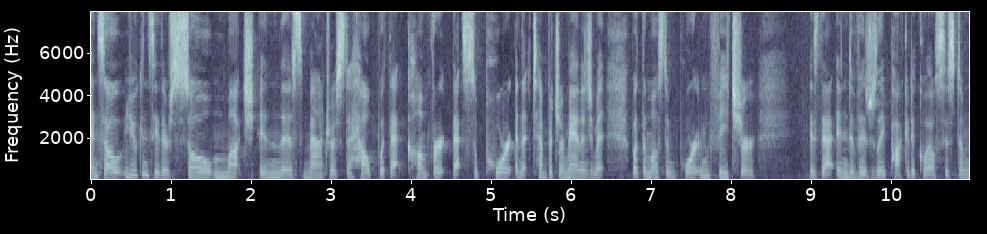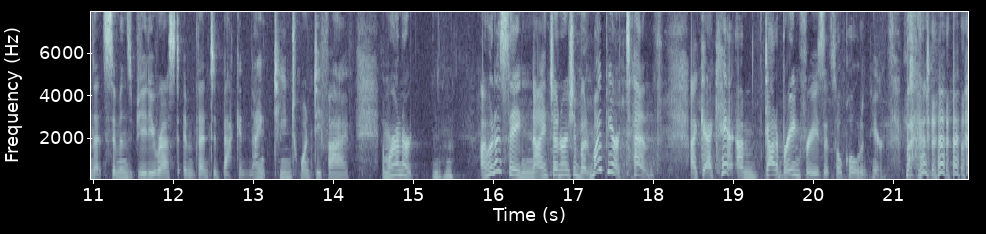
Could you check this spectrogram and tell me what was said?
And so you can see there's so much in this mattress to help with that comfort, that support, and that temperature management. But the most important feature is that individually pocketed coil system that Simmons Beautyrest invented back in 1925. And we're on our, I'm gonna say ninth generation, but it might be our 10th. I, I can't, I'm got a brain freeze, it's so cold in here. But,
